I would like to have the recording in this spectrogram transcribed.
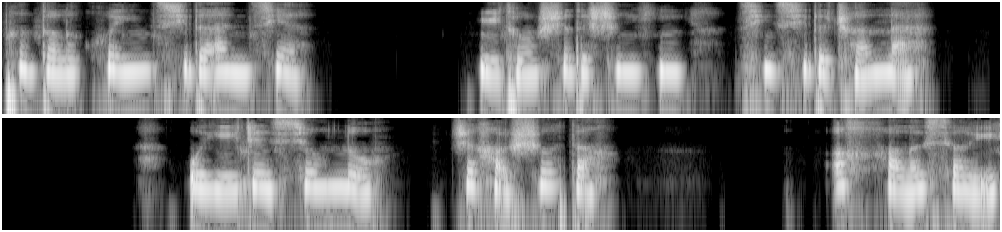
碰到了扩音器的按键，女同事的声音清晰的传来。我一阵羞怒，只好说道：“哦，好了，小鱼，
